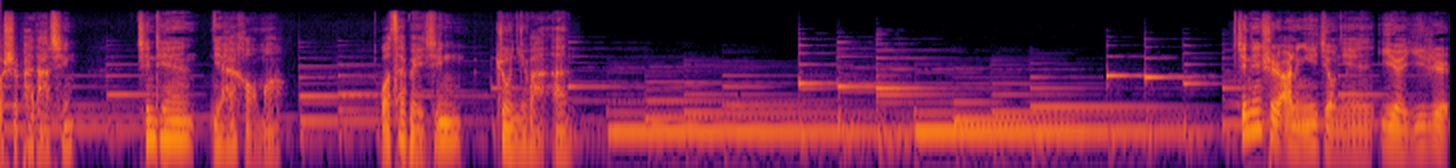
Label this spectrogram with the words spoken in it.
我是派大星，今天你还好吗？我在北京，祝你晚安。今天是二零一九年一月一日，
